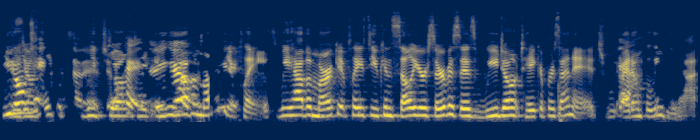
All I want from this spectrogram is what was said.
You don't, don't take, a percentage. We don't okay, take, we have a marketplace. We have a marketplace. You can sell your services. We don't take a percentage. Yeah. I don't believe in that.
